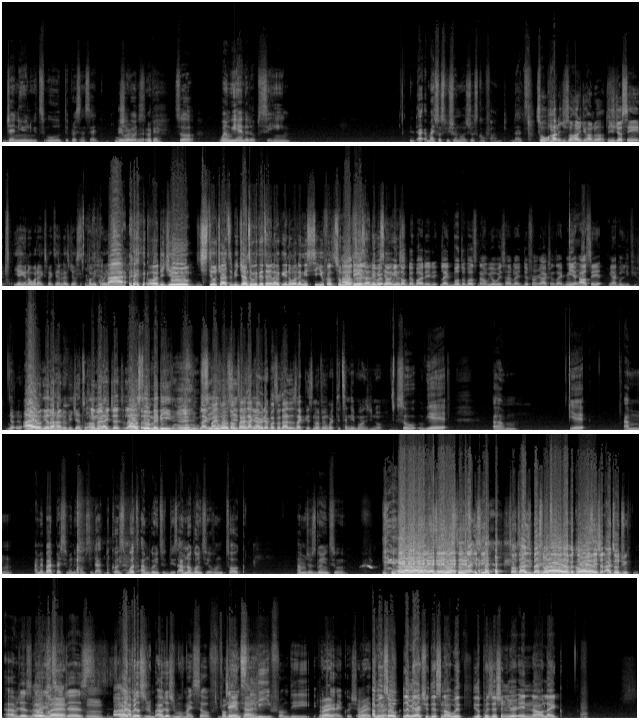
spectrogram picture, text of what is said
genuine with who the person said They she were was. okay. So when we ended up seeing, I, my suspicion was just confirmed. That So okay, how did you? So how did you handle that? Did you just say, "Yeah, you know what I expected. Let's just call it quits," Bye. or did you still try to be gentle with it and like, okay, you know what? Let me see you for two more days and let me see how when it we goes. talked about it, like both of us now, we always have like different reactions. Like me, Yeah. I'll say, me, I go leave you. I, on the other hand, will be gentle. I'll be might be like, gentle, like, I'll so- still maybe mm, Like see by- you once. sometimes I yeah. carry it, but sometimes it's like it's not even worth it anymore. You know. So yeah, um, yeah, I'm I'm a bad person when it comes to that because what I'm going to do is I'm not going to even talk. I'm just going to sometimes, you see, sometimes it's best not to Oh, have a damn. conversation. I told you. I'm just Oh, going man. to just Mm. I'm just rem- I'll just remove myself From the gently from the Right. equation. Right. I mean, right. so let me ask you this now: with the position you're in now, like,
